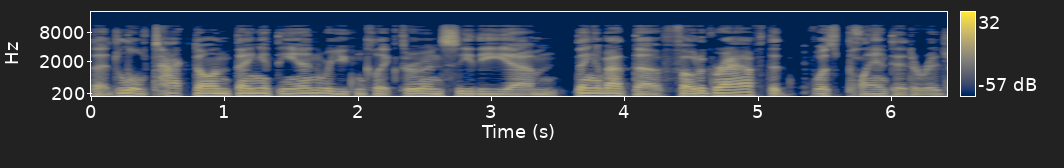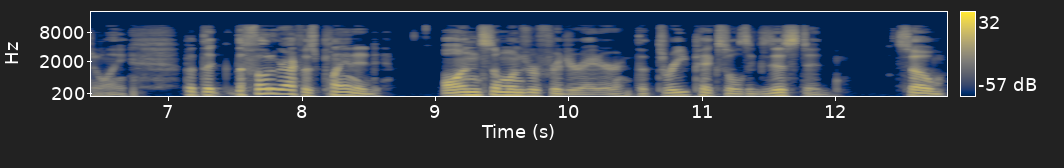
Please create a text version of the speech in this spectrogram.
that little tacked on thing at the end where you can click through and see the um, thing about the photograph that was planted originally. But the, the photograph was planted on someone's refrigerator. The three pixels existed. So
